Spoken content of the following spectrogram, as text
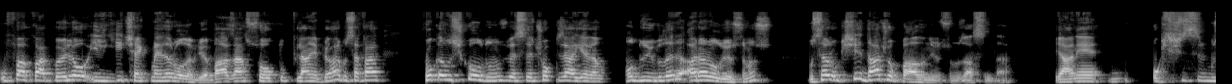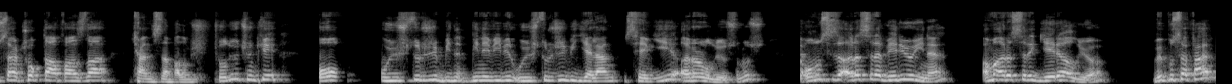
ufak ufak böyle o ilgiyi çekmeler olabiliyor. Bazen soğukluk falan yapıyorlar. Bu sefer çok alışık olduğunuz ve size çok güzel gelen o duyguları arar oluyorsunuz. Bu sefer o kişiye daha çok bağlanıyorsunuz aslında. Yani o kişi bu sefer çok daha fazla kendisine bağlamış oluyor. Çünkü o uyuşturucu bir, bir nevi bir uyuşturucu bir gelen sevgiyi arar oluyorsunuz. Onu size ara sıra veriyor yine ama ara sıra geri alıyor. Ve bu sefer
